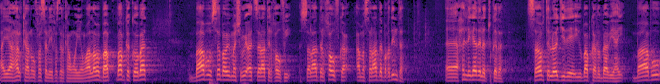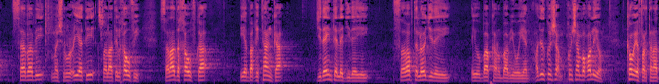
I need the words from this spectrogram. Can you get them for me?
ayaa halkan uu faslaya fasalkan weyaan waa laba baab. Baabka koobaad baabu sababi mashruucati salaati alkhawfi salaada alkhawfka ama salaada baqdinta xilligeeda la tukada. Sababta loo jideeyey ayuu baabkan u baab yahay. Baabu sababi mashruuciyati salaati alkhawfi salaada khawfka iyo baqitaanka jidaynta la jideeyey sababta loo jideeyey ayuu baabkan u baabyo weyaan xadiid kun shan boqol iyo kow iyo fartanaad.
